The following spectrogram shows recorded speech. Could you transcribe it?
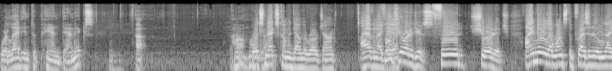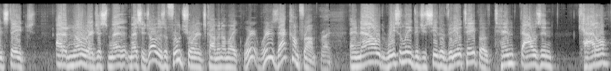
we're led into pandemics. Uh, oh What's God. next coming down the road, John? I have an idea. Food shortages. food shortage. I knew that once the president of the United States, out of nowhere, just me- messaged, "Oh, there's a food shortage coming." I'm like, "Where? Where does that come from?" Right. And now, recently, did you see the videotape of ten thousand cattle,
